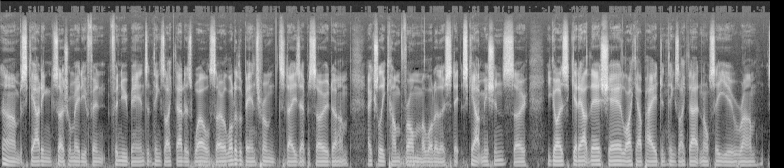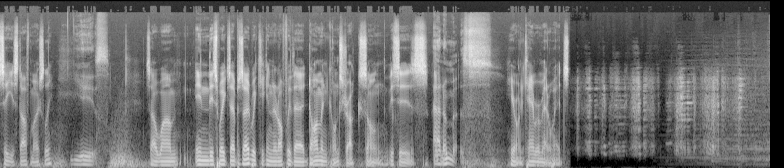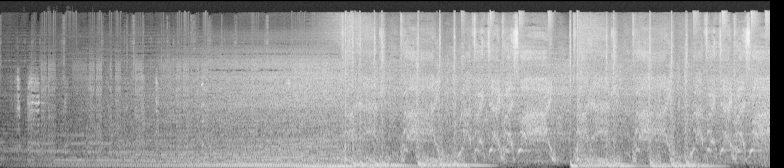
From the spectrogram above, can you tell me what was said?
um, scouting social media for for new bands and things like that as well. So a lot of the bands from today's episode um, actually come from a lot of those st- scout missions. So you guys get out there, share, like our page and things like that, and I'll see you um, see your stuff mostly. Yes. So um, in this week's episode, we're kicking it off with a Diamond Construct song. This is Animus. here on Canberra Metalheads. Between panic, pain, everything between.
